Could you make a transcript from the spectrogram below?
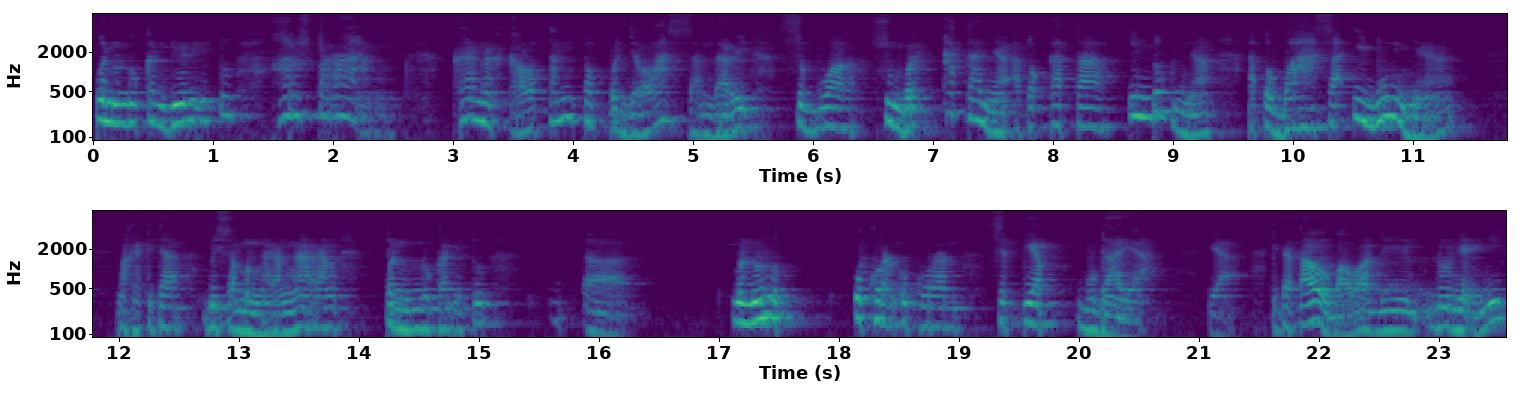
penundukan diri itu harus terang. Karena kalau tanpa penjelasan dari sebuah sumber katanya atau kata induknya atau bahasa ibunya, maka kita bisa mengarang-arang penundukan itu uh, menurut ukuran-ukuran setiap budaya. Ya, kita tahu bahwa di dunia ini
